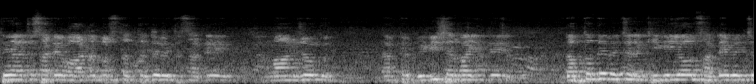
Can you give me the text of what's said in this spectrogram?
ਤੇ ਅੱਜ ਸਾਡੇ ਵਾਰਡ ਨੰਬਰ 77 ਦੇ ਵਿੱਚ ਸਾਡੇ ਮਾਨਯੋਗ ਡਾਕਟਰ ਬੀਡੀ ਸ਼ਰਮਾ ਜੀ ਦੇ ਦਫ਼ਤਰ ਦੇ ਵਿੱਚ ਰੱਖੀ ਗਈ ਔਰ ਸਾਡੇ ਵਿੱਚ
